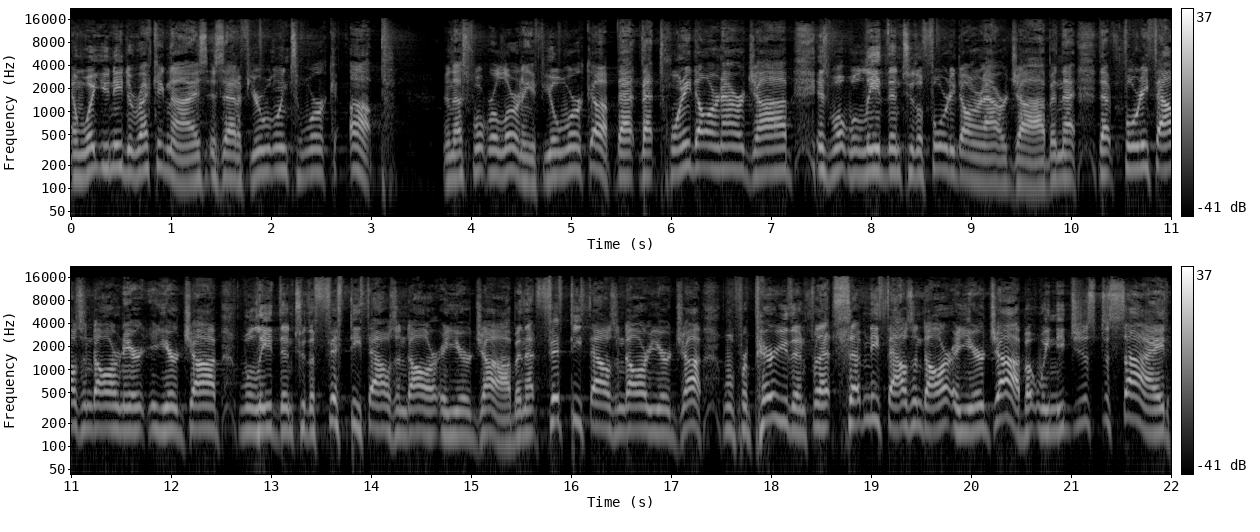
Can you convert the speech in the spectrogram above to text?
and what you need to recognize is that if you're willing to work up, and that's what we're learning. If you'll work up, that, that $20 an hour job is what will lead them to the $40 an hour job. And that, that $40,000 a year job will lead them to the $50,000 a year job. And that $50,000 a year job will prepare you then for that $70,000 a year job. But we need to just decide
